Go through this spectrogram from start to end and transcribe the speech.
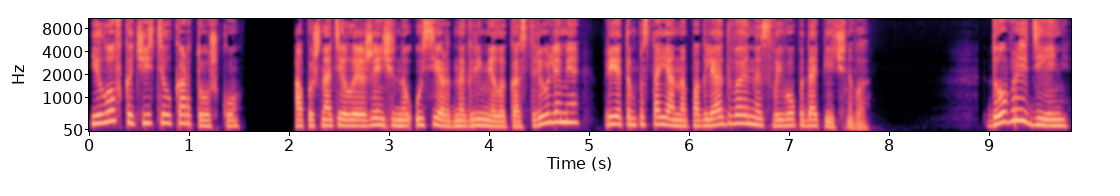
и ловко чистил картошку, а пышнотелая женщина усердно гремела кастрюлями, при этом постоянно поглядывая на своего подопечного. «Добрый день»,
